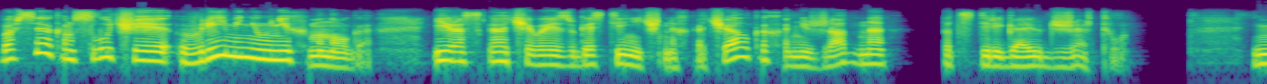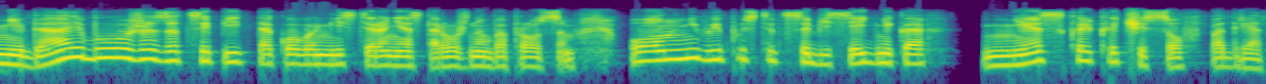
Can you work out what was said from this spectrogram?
Во всяком случае, времени у них много, и раскачиваясь в гостиничных качалках, они жадно подстерегают жертву. Не дай Боже зацепить такого мистера неосторожным вопросом. Он не выпустит собеседника несколько часов подряд.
